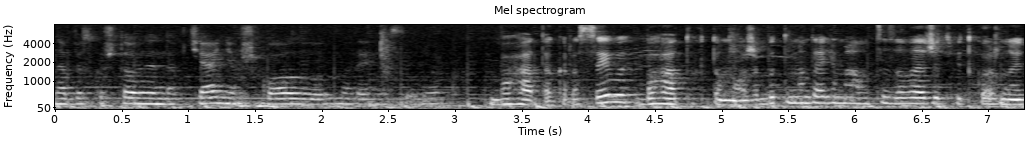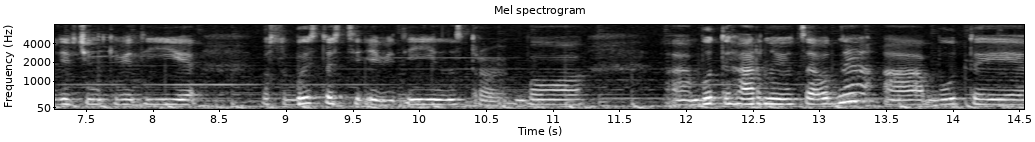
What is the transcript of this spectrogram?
на безкоштовне навчання в школу Марини Синьок. Багато красивих, багато хто може бути моделями, але це залежить від кожної дівчинки, від її особистості і від її настрою. Бо е, бути гарною це одне, а бути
